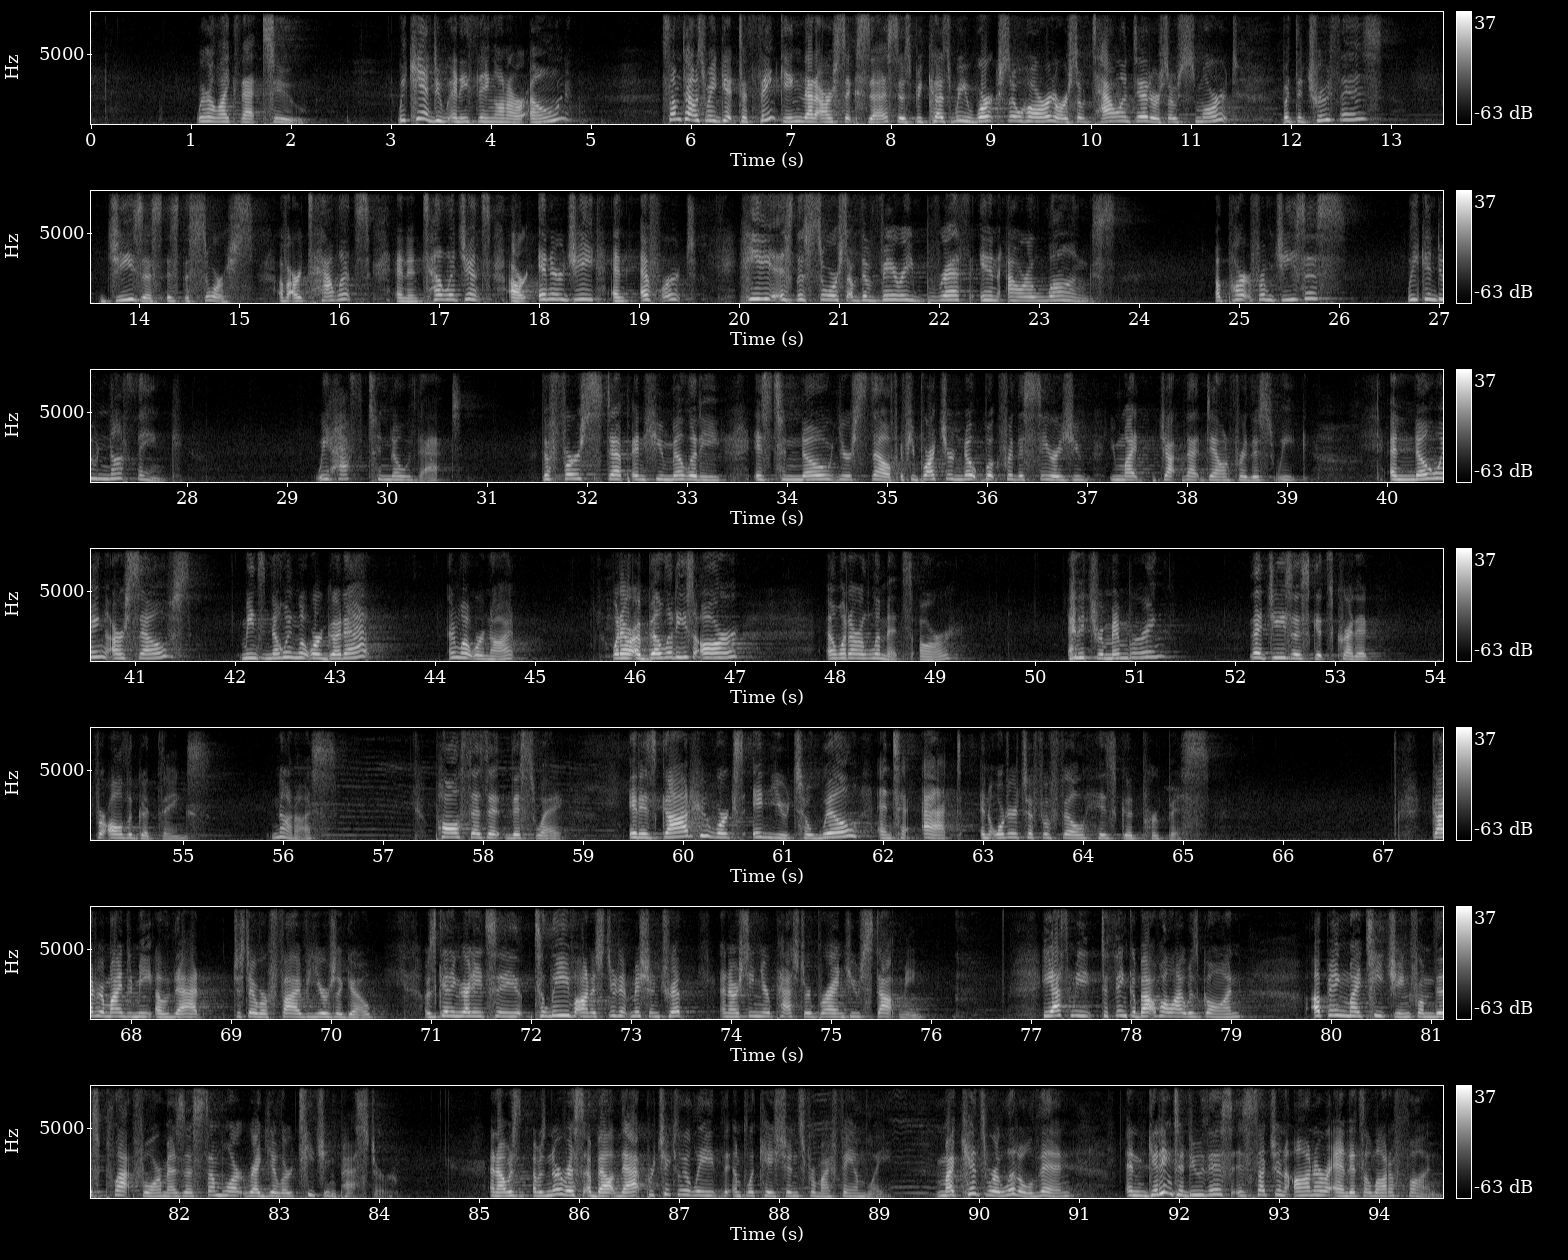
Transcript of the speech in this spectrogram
We're like that too. We can't do anything on our own. Sometimes we get to thinking that our success is because we work so hard or so talented or so smart. But the truth is, Jesus is the source of our talents and intelligence, our energy and effort. He is the source of the very breath in our lungs. Apart from Jesus, we can do nothing. We have to know that. The first step in humility is to know yourself. If you brought your notebook for this series, you, you might jot that down for this week. And knowing ourselves means knowing what we're good at and what we're not, what our abilities are and what our limits are. And it's remembering that Jesus gets credit for all the good things, not us. Paul says it this way it is God who works in you to will and to act in order to fulfill his good purpose. God reminded me of that just over five years ago. I was getting ready to, to leave on a student mission trip, and our senior pastor, Brian Hughes, stopped me. He asked me to think about while I was gone, upping my teaching from this platform as a somewhat regular teaching pastor. And I was, I was nervous about that, particularly the implications for my family. My kids were little then, and getting to do this is such an honor and it's a lot of fun.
